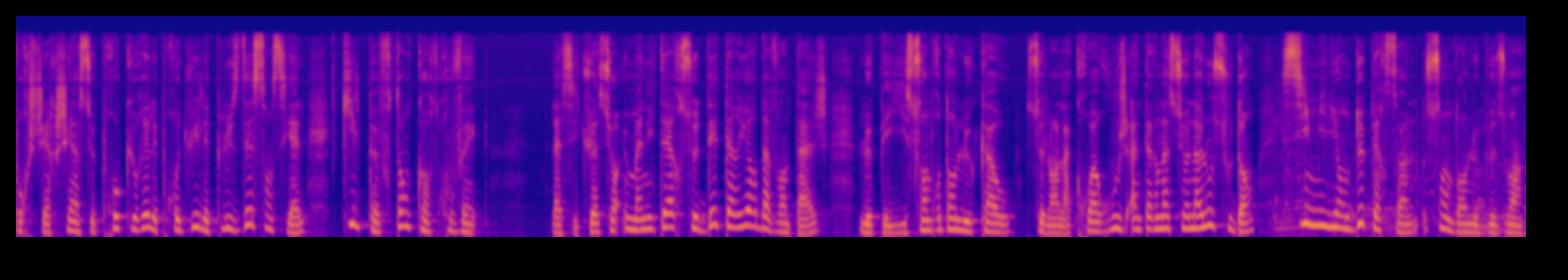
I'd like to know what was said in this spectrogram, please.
pour chercher à se procurer les produits les plus essentiels qu'ils peuvent encore trouver. La situation humanitaire se détériore davantage. Le pays sombre dans le chaos. Selon la Croix-Rouge internationale au Soudan, 6 millions de personnes sont dans le besoin.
